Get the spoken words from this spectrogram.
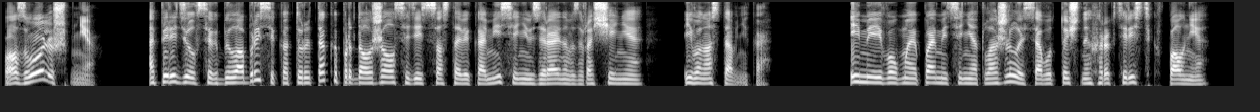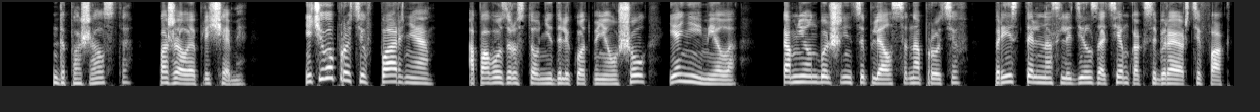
«Позволишь мне?» Опередил всех Белобрысик, который так и продолжал сидеть в составе комиссии, невзирая на возвращение его наставника. Имя его в моей памяти не отложилось, а вот точная характеристика вполне. «Да, пожалуйста», пожалуй, плечами. Ничего против парня, а по возрасту он недалеко от меня ушел, я не имела. Ко мне он больше не цеплялся, напротив, пристально следил за тем, как собираю артефакт.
